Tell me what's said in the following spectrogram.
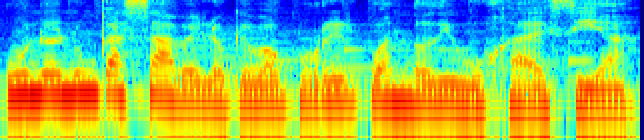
Uno nunca sabe lo que va a ocurrir cuando dibuja, decía,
